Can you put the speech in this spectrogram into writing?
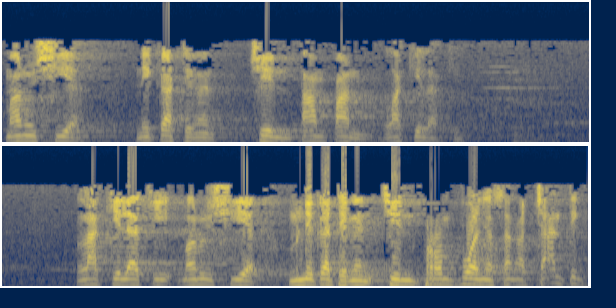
manusia nikah dengan jin tampan laki-laki. Laki-laki manusia menikah dengan jin perempuan yang sangat cantik.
